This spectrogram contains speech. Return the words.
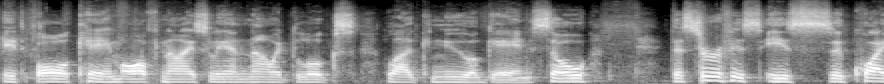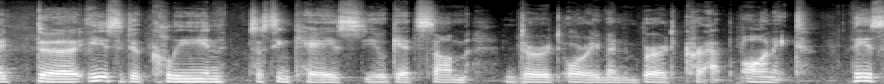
it all came off nicely and now it looks like new again. So the surface is uh, quite uh, easy to clean just in case you get some dirt or even bird crap on it. This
